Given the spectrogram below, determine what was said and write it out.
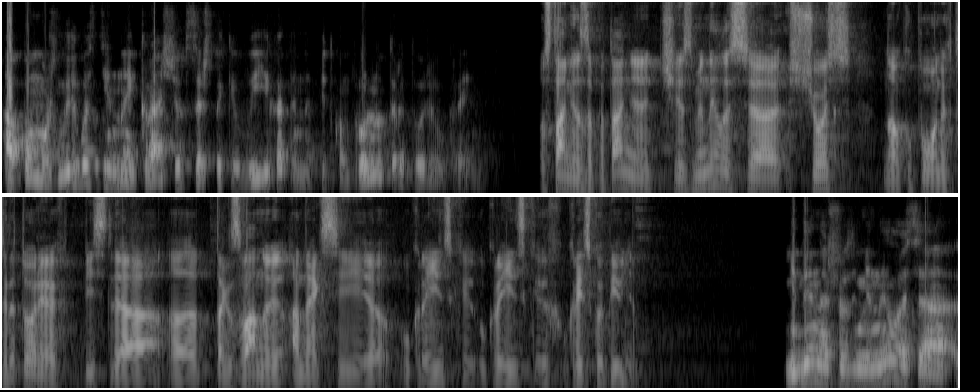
а по можливості найкраще все ж таки виїхати на підконтрольну територію України. Останнє запитання: чи змінилося щось на окупованих територіях після е, так званої анексії українських, українських, українського півдня? Єдине, що змінилося,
